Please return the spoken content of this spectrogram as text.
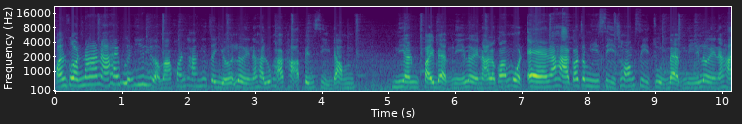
คอนโซลหน้านะให้พื้นที่เหลือมาค่อนข้างที่จะเยอะเลยนะคะ ลูกค้าขาเป็นสีดำ เนียนไปแบบนี้เลยนะ แล้วก็โหมดแอร์นะคะ ก็จะมี 4 ช่อง 4 จุดแบบนี้เลยนะคะ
